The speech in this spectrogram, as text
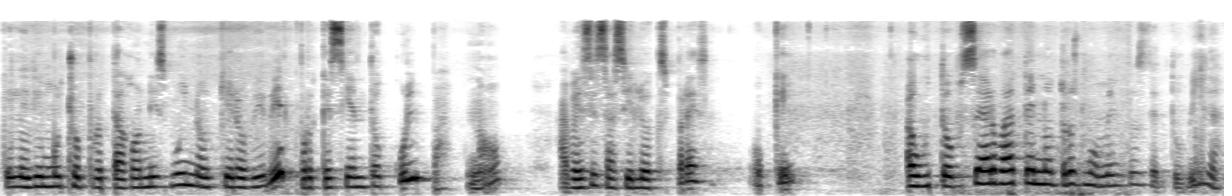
que le di mucho protagonismo y no quiero vivir porque siento culpa, ¿no? A veces así lo expresan, ¿ok? Autoobsérvate en otros momentos de tu vida.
